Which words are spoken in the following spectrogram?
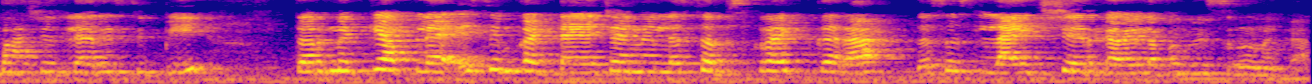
भाषेतल्या रेसिपी तर नक्की आपल्या एस एम कट्टा या चॅनलला सबस्क्राईब करा. तसंच लाईक शेअर करायला पण विसरू नका.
